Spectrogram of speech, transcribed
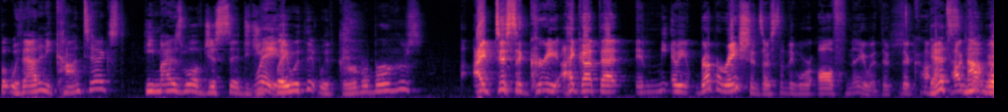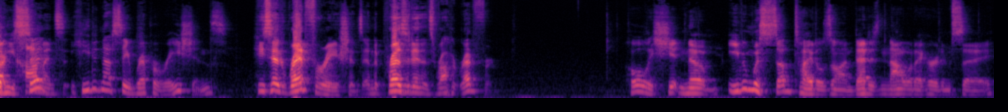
But without any context, he might as well have just said, "Did you Wait. play with it with Gerber burgers?" I disagree. I got that. Imme- I mean, reparations are something we're all familiar with. They're, they're co- That's not what he comments. said. He did not say reparations. He said Redferations, and the president is Robert Redford. Holy shit! No, even with subtitles on, that is not what I heard him say.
